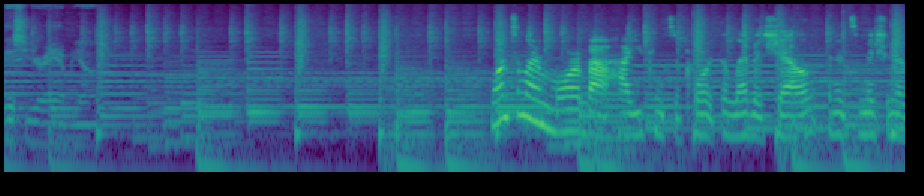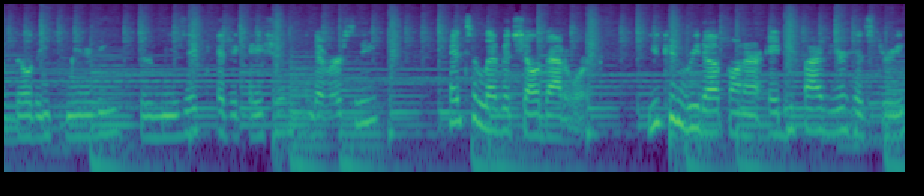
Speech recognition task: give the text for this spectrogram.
this year and beyond. Want to learn more about how you can support the Levitt Shell and its mission of building community through music, education, and diversity? Head to levittshell.org. You can read up on our 85 year history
